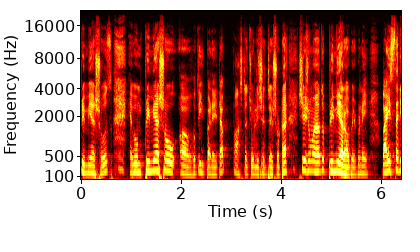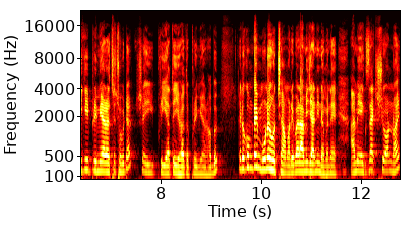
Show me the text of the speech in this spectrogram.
প্রিমিয়ার শোজ এবং প্রিমিয়ার শো হতেই পারে এটা, পাঁচটা চল্লিশের যে শোটা সেই সময় হয়তো প্রিমিয়ার হবে মানে বাইশ তারিখেই প্রিমিয়ার আছে ছবিটা, সেই প্রিয়াতেই হয়তো প্রিমিয়ার হবে। এরকমটাই মনে হচ্ছে আমার। এবার আমি জানি না মানে আমি এক্স্যাক্ট শিওর নয়।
